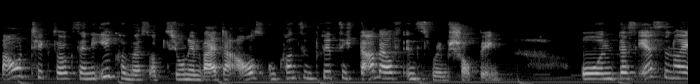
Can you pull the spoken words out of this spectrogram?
baut TikTok seine E-Commerce-Optionen weiter aus und konzentriert sich dabei auf Instagram-Shopping. Und das erste neue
